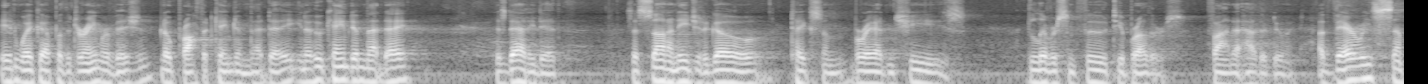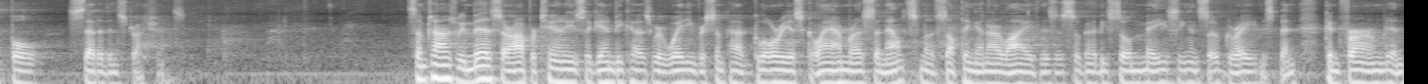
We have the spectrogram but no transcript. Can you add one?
He didn't wake up with a dream or vision. No prophet came to him that day. You know who came to him that day? His daddy did. He said, Son, I need you to go take some bread and cheese, deliver some food to your brothers, find out how they're doing. A very simple set of instructions. Sometimes we miss our opportunities again because we're waiting for some kind of glorious, glamorous announcement of something in our life. This is so going to be so amazing and so great. It's been confirmed in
